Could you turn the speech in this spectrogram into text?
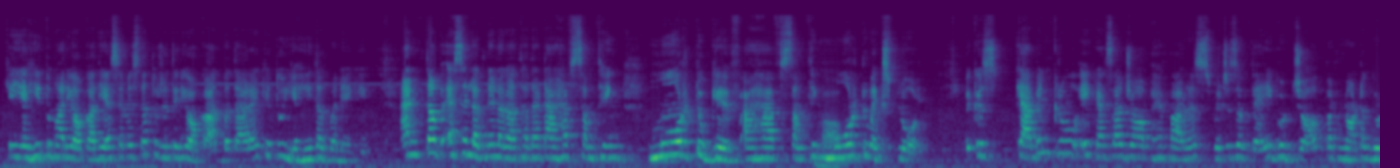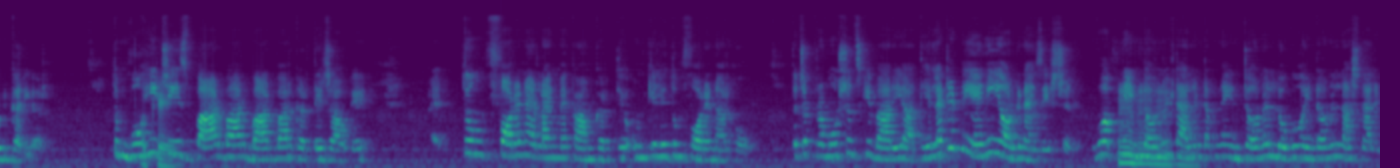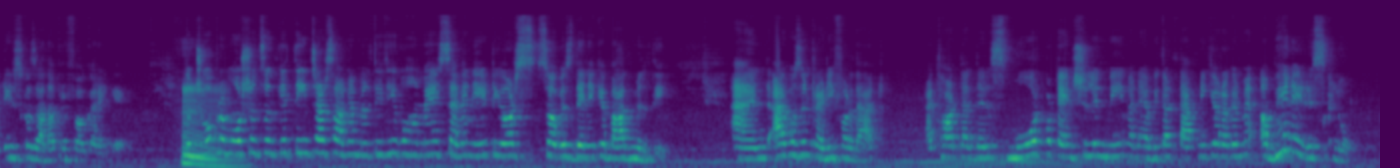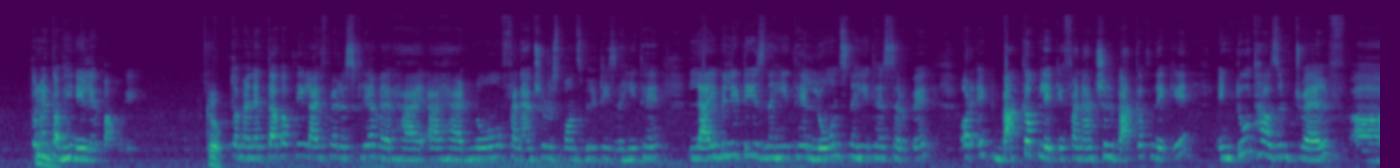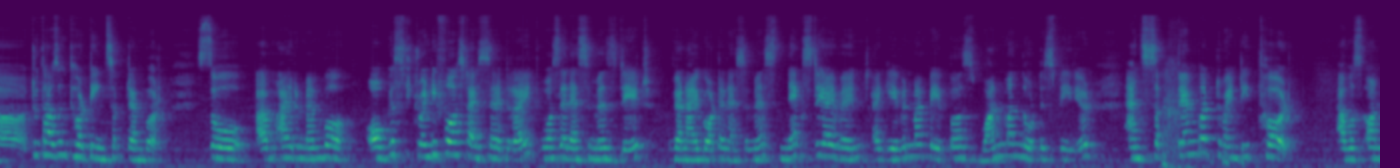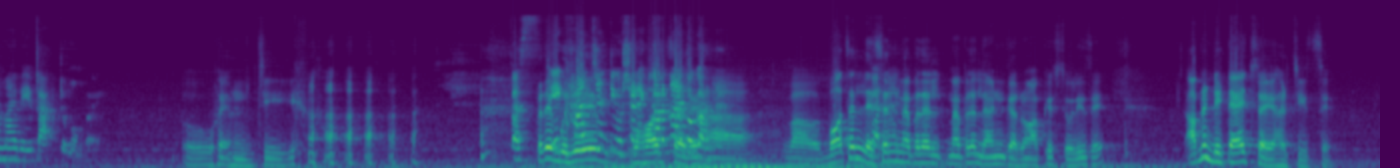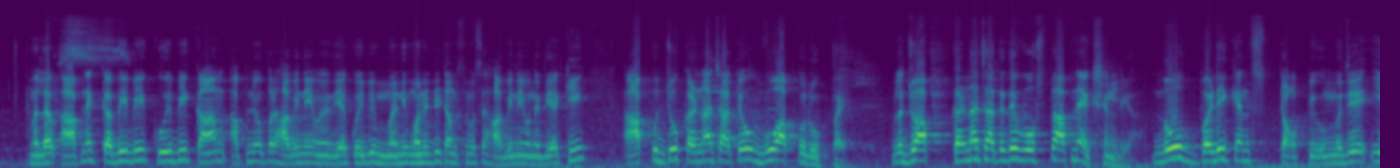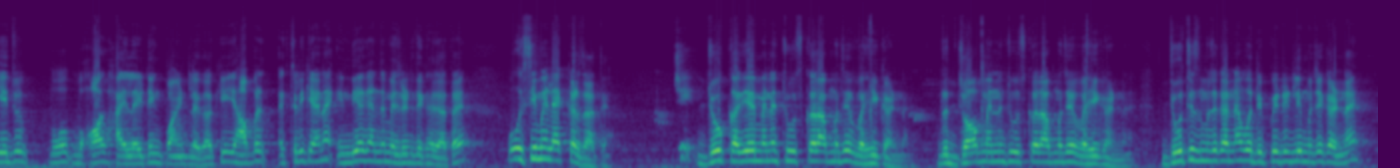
कि यही तुम्हारी औकात एम एस ना तुझे तेरी औकात बता रहा है कि तू यहीं तक बनेगी। एंड तब ऐसे लगने लगा था that I have something more to give I have something more to explore because cabin crew एक ऐसा जॉब है Paras which is a very good job but not a good career तुम वही okay. चीज़ बार बार बार बार करते जाओगे। तुम फॉरेन एयरलाइन में काम करते हो उनके लिए तुम फॉरेनर हो। तो जब प्रमोशंस की बारी आती है let it be any organisation वो अपने इंटरनल टैलेंट अपने इंटरनल लोगों इंटरनल नेशनैलिटीज़ को ज़्यादा प्रेफर करेंगे। तो जो प्रमोशन हम्म। उनके तीन चार साल में मिलती थी वो हमें सेवन एट ईयर्स सर्विस देने के बाद मिलती। And I was ready for that I thought that there is more potential in me मैंने अभी तक टैप नहीं किया और अगर मैं अभी नहीं रिस्क लूँ तो मैं हम्म। कभी नहीं ले पाऊँगी। तो मैंने तब अपनी लाइफ में रिस्क लिया where I had no financial responsibilities नहीं थे लाइबिलिटीज़ नहीं थे लोन्स नहीं थे सर पे और एक बैकअप लेके फाइनेंशियल बैकअप लेके in 2012 2013 September so I remember August 21st I said right was an SMS date when when I got an SMS. Next day I went, I gave in my papers, one month notice period, and September 23rd, I was on my way back to Mumbai. OMG बस पता एक मुझे tuition है करना है तो करना है। हाँ, वाह बहुत सारे लेसन मैं पता मैं पता लर्न कर रहा हूँ आपकी स्टोरी से। आपने डिटैच रहे हर चीज़ से। मतलब आपने कभी भी कोई भी काम अपने ऊपर हावी नहीं होने दिया कोई भी मनी मॉनिटरी टर्म्स में उसे हावी नहीं होने दिया कि आप कुछ जो करना चाहते हो वो आपको रोक पाए। मतलब जो आप करना चाहते थे वो उस पर आपने एक्शन लिया। Nobody can stop you मुझे ये जो वो बहुत हाईलाइटिंग पॉइंट लगा कि यहाँ पर एक्चुअली क्या है ना इंडिया के अंदर मेजोरिटी देखा जाता है वो इसी में लैक कर जाते हैं। जी। करियर मैंने चूज़ करा आप मुझे वही करना है। जो जॉब मैंने चूज़ करा आप मुझे वही करना है। जो चीज़ मुझे करना है वो रिपीटेडली मुझे करना है।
